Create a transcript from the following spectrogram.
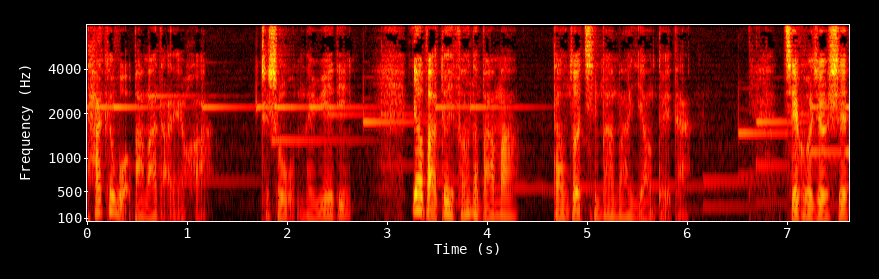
他给我爸妈打电话。这是我们的约定，要把对方的爸妈当做亲爸妈一样对待。结果就是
